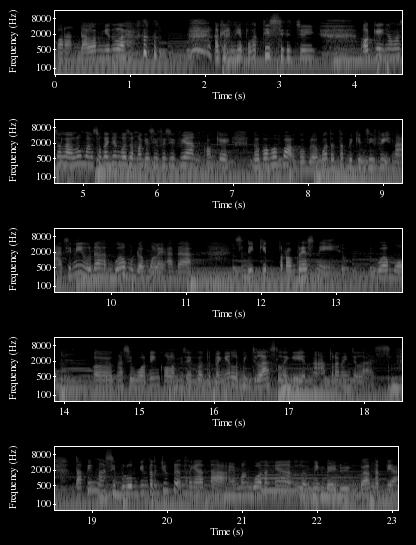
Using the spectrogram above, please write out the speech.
orang dalam gitulah. Agak nepotis ya cuy. Oke nggak masalah. Lu masuk aja nggak usah pakai cv cvan oke nggak apa-apa pak. Gue bilang gue tetap bikin cv nah sini udah gue udah mulai ada sedikit progres nih. Gue mau uh, ngasih warning kalau misalnya gue tuh pengen lebih jelas lagi dengan aturan yang jelas. Tapi masih belum pinter juga ternyata. Emang gue anaknya learning by doing banget ya.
